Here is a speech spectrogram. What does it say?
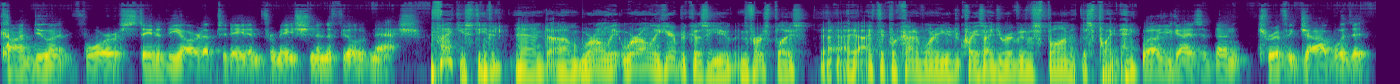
conduit for state of the art, up to date information in the field of NASH. Thank you, Stephen. And um, we're only we're only here because of you in the first place. I, I think we're kind of one of your quasi derivative spawn at this point, hey? Well, you guys have done a terrific job with it.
